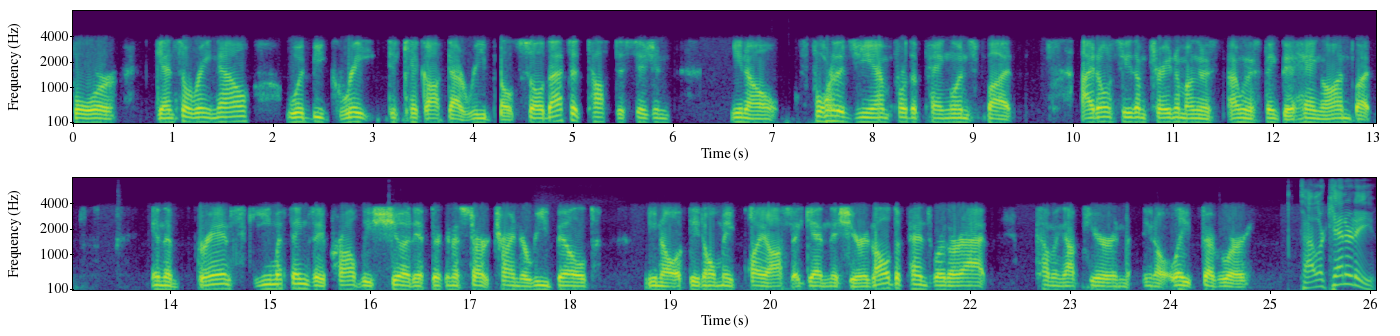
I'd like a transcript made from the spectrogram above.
for Guentzel right now would be great to kick off that rebuild. So that's a tough decision, you know, for the GM for the Penguins, but I don't see them trading him. I'm gonna I'm gonna think they hang on, but in the grand scheme of things, they probably should if they're going to start trying to rebuild. You know, if they don't make playoffs again this year, it all depends where they're at coming up here in you know late February. Tyler Kennedy,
